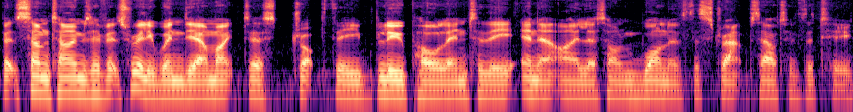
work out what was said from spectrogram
but sometimes if it's really windy I might just drop the blue pole into the inner eyelet on one of the straps out of the two.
